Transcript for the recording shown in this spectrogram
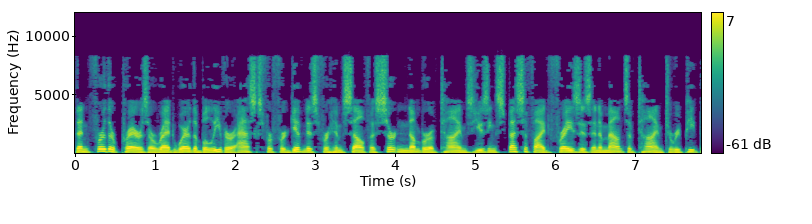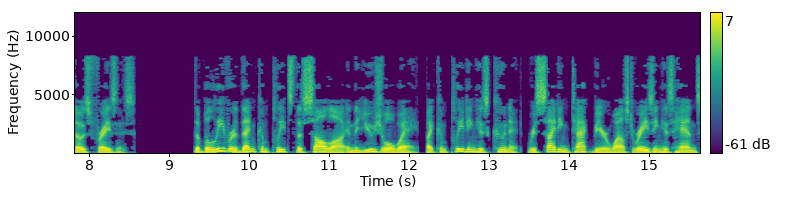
then further prayers are read where the believer asks for forgiveness for himself a certain number of times using specified phrases and amounts of time to repeat those phrases. The believer then completes the salah in the usual way, by completing his kunut, reciting takbir whilst raising his hands,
